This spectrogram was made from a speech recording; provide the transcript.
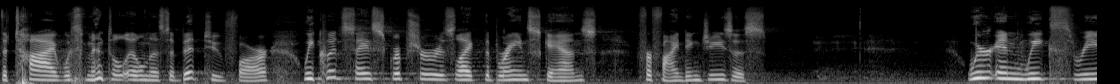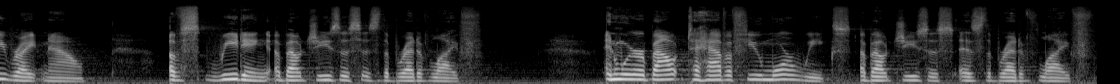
the tie with mental illness a bit too far, we could say Scripture is like the brain scans for finding Jesus. We're in week three right now of reading about Jesus as the bread of life. And we're about to have a few more weeks about Jesus as the bread of life.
